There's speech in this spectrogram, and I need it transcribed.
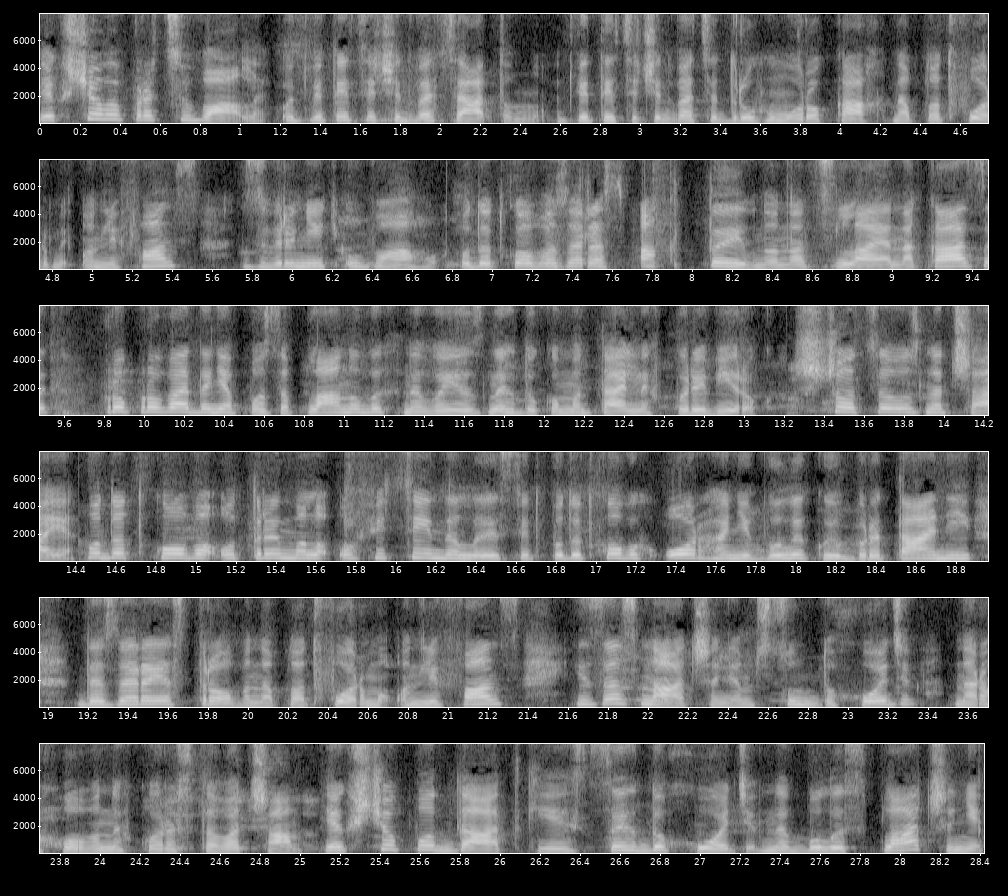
Якщо ви працювали у 2020-2022 роках на платформі OnlyFans, зверніть увагу, податкова зараз активно надсилає накази про проведення позапланових невиїзних документальних перевірок. Що це означає? Податкова отримала офіційний лист від податкових органів Великої Британії, де зареєстрована платформа OnlyFans із зазначенням сум доходів, нарахованих користувачам. Якщо податки з цих доходів не були сплачені,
